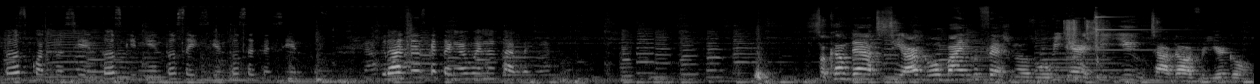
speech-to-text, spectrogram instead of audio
300, 400, 500, 600, 700. Gracias, que tenga buena tarde. So come down to see our gold buying professionals where we guarantee you top dollar for your gold.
